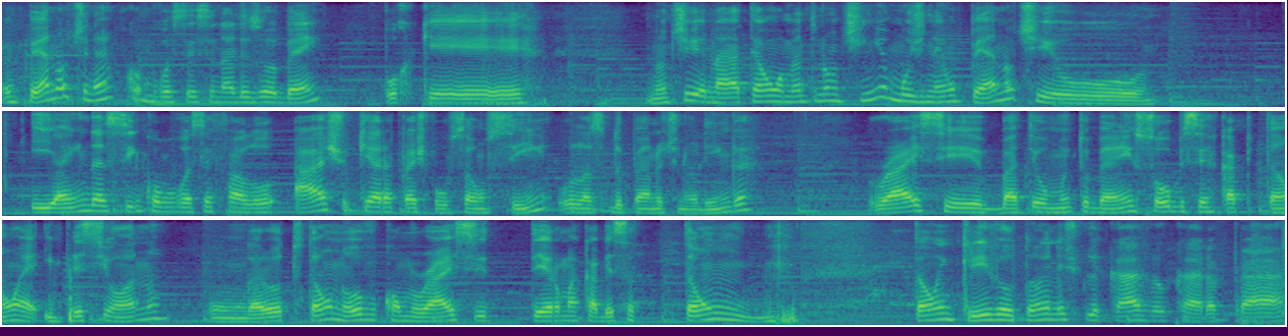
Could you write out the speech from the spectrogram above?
um pênalti, né? Como você sinalizou bem, porque não tinha, até o momento não tínhamos nenhum pênalti. O... E ainda assim, como você falou, acho que era para expulsão sim, o lance do pênalti no Linga. Rice bateu muito bem, soube ser capitão, é impressiona um garoto tão novo como Rice ter uma cabeça tão tão incrível, tão inexplicável, cara, pra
